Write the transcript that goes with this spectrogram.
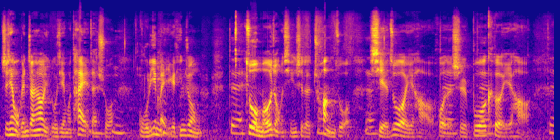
之前我跟张小雨录节目，他也在说，鼓励每一个听众，对，做某种形式的创作，写作也好，或者是播客也好，对，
